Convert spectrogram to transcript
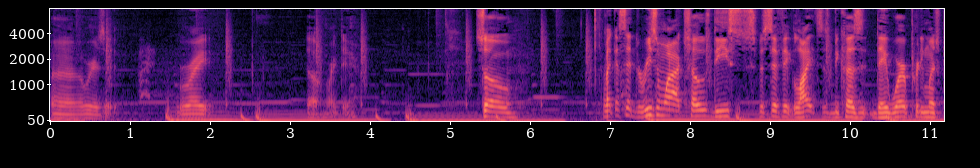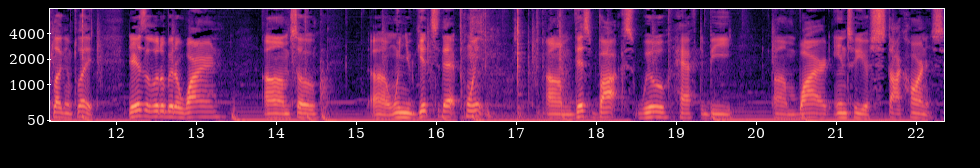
Uh, where is it? right oh right there so like I said the reason why I chose these specific lights is because they were pretty much plug and play there's a little bit of wiring um, so uh, when you get to that point um, this box will have to be um, wired into your stock harness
